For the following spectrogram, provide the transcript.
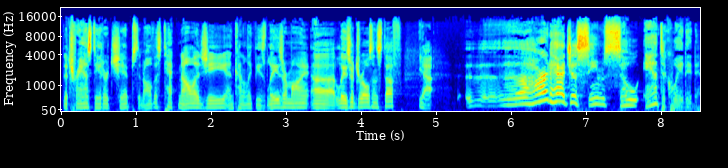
the transdater chips and all this technology and kind of like these laser mine, uh, laser drills and stuff, Yeah. the hard hat just seems so antiquated.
